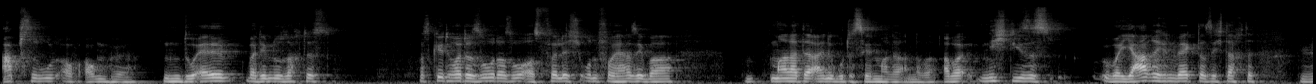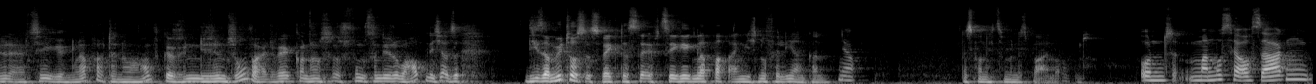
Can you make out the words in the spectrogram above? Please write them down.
absolut auf Augenhöhe. Ein Duell, bei dem du sagtest, das geht heute so oder so aus, völlig unvorhersehbar. Mal hat der eine gute Szene, mal der andere. Aber nicht dieses über Jahre hinweg, dass ich dachte, wie will der FC gegen Gladbach denn überhaupt gewinnen? Die sind so weit weg und das, das funktioniert überhaupt nicht. Also dieser Mythos ist weg, dass der FC gegen Gladbach eigentlich nur verlieren kann. Ja. Das fand ich zumindest beeindruckend. Und man muss ja auch sagen,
